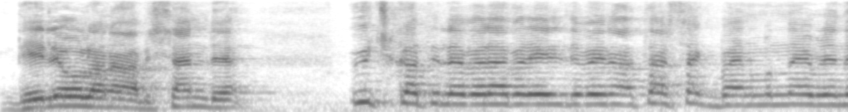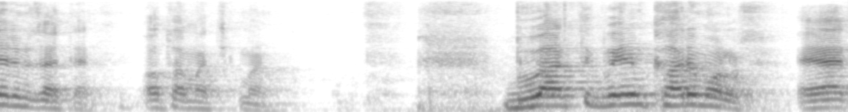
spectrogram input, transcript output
Deli olan abi sen de. 3 kat ile beraber eldiveni atarsak ben bununla evlenirim zaten. Otomatikman. Bu artık benim karım olur. Eğer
